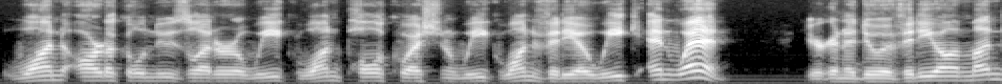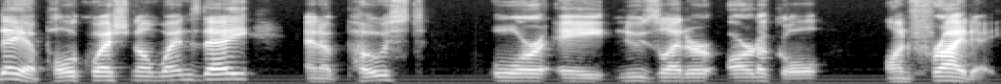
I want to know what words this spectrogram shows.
one article newsletter a week, one poll question a week, one video a week, and when. You're going to do a video on Monday, a poll question on Wednesday, and a post or a newsletter article on Friday.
